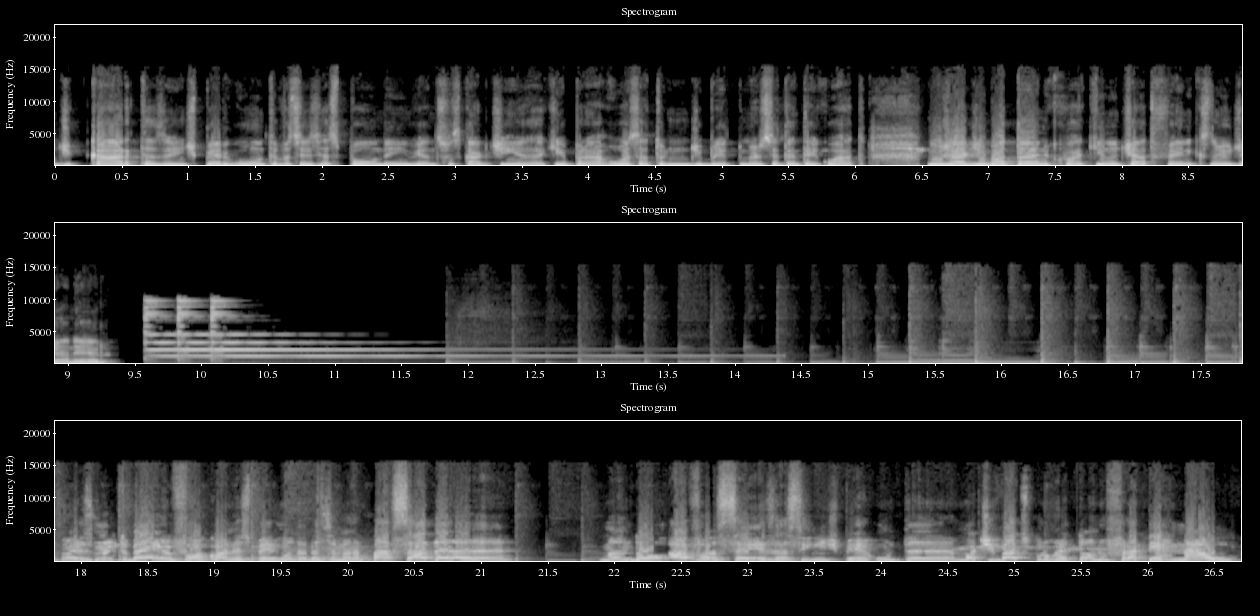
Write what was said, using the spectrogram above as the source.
de cartas, a gente pergunta e vocês respondem enviando suas cartinhas aqui para a Rua Saturnino de Brito, número 74, no Jardim Botânico, aqui no Teatro Fênix, no Rio de Janeiro. Pois muito bem, o Four Corners pergunta da semana passada mandou a vocês a seguinte pergunta: Motivados por um retorno fraternal,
